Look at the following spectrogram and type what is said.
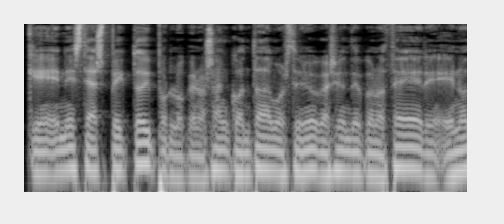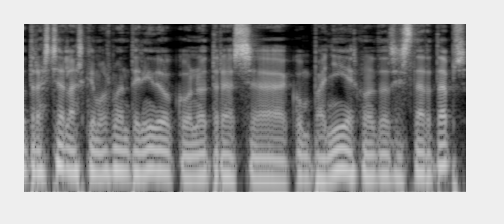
que en este aspecto, y por lo que nos han contado, hemos tenido ocasión de conocer en otras charlas que hemos mantenido con otras eh, compañías, con otras startups,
